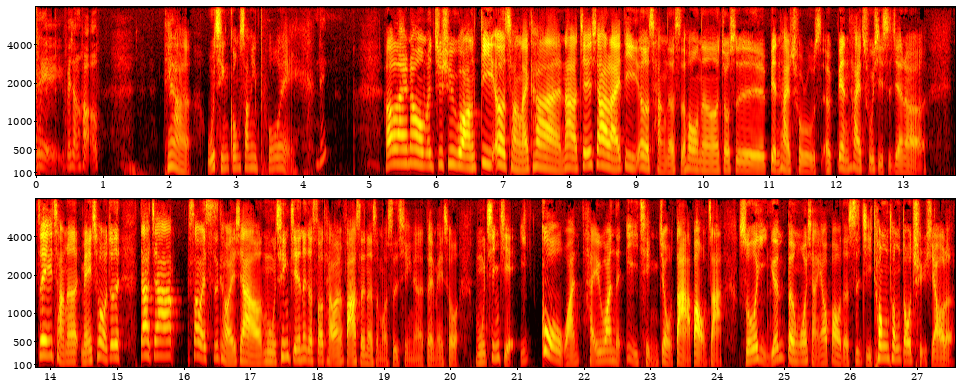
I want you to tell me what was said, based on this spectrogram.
对，非常好。天啊，无情工伤一波哎。好，来，那我们继续往第二场来看。那接下来第二场的时候呢，就是变态出入呃变态出席时间了。这一场呢，没错，就是大家稍微思考一下哦。母亲节那个时候，台湾发生了什么事情呢？对，没错，母亲节一过完，台湾的疫情就大爆炸，所以原本我想要报的市集，通通都取消了。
